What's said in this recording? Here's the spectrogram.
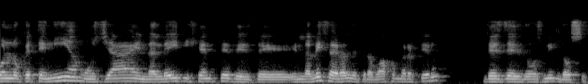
con lo que teníamos ya en la ley vigente desde, en la Ley Federal de Trabajo me refiero, desde 2012.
